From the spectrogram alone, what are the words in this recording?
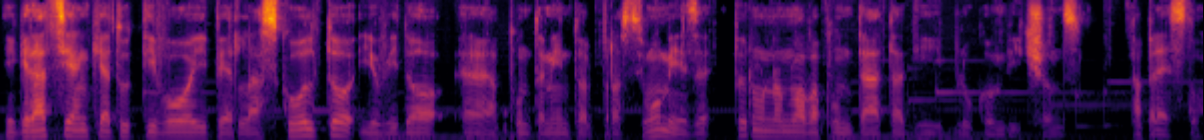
E grazie anche a tutti voi per l'ascolto. Io vi do eh, appuntamento al prossimo mese per una nuova puntata di Blue Convictions. A presto.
